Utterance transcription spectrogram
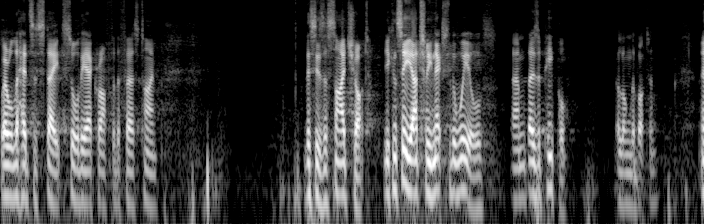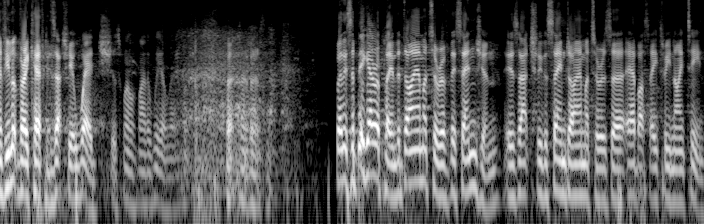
where all the heads of state saw the aircraft for the first time. This is a side shot. You can see actually next to the wheels, um, those are people along the bottom. And if you look very carefully, there's actually a wedge as well by the wheel there. But, but, but it's a big aeroplane. The diameter of this engine is actually the same diameter as an Airbus A319,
